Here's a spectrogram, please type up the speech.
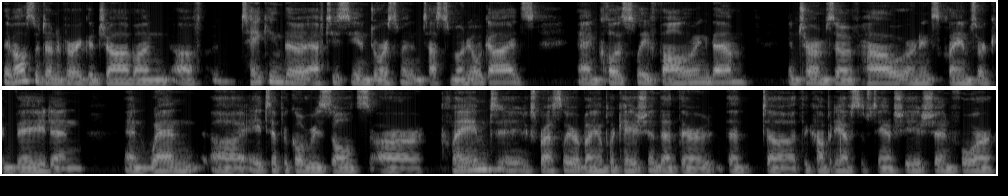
they've also done a very good job on uh, taking the FTC endorsement and testimonial guides and closely following them in terms of how earnings claims are conveyed and and when uh, atypical results are claimed expressly or by implication that they're that uh, the company have substantiation for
